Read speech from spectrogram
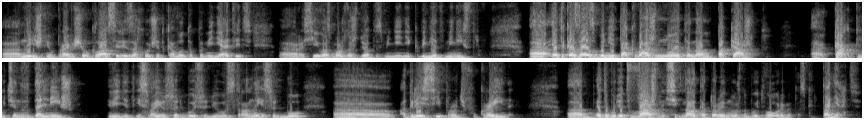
э, нынешнего правящего класса или захочет кого-то поменять, ведь Россия, возможно, ждет изменения кабинета министров. Это, казалось бы, не так важно, но это нам покажет а, как Путин в дальнейшем видит и свою судьбу, и судьбу страны, и судьбу а, агрессии против Украины. А, это будет важный сигнал, который нужно будет вовремя, так сказать, понять.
